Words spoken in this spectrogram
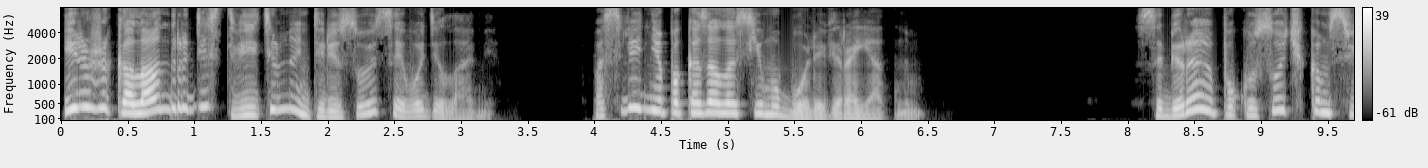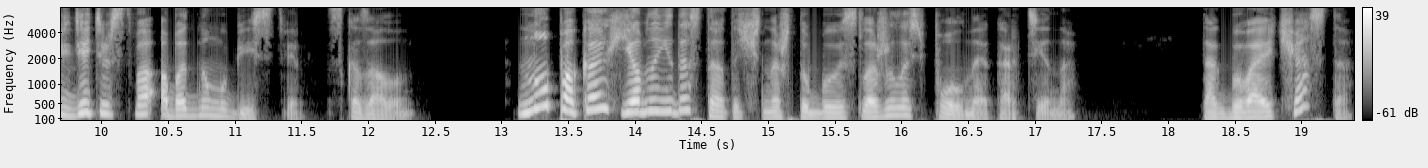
или же Каландра действительно интересуется его делами. Последнее показалось ему более вероятным. «Собираю по кусочкам свидетельства об одном убийстве», — сказал он. «Но пока их явно недостаточно, чтобы сложилась полная картина». «Так бывает часто?»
